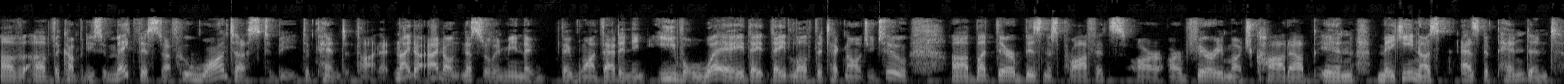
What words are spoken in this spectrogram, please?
of, of the companies who make this stuff who want us to be dependent on it. And I, I don't necessarily mean they, they want that in an evil way. They, they love the technology too, uh, but their business profits are, are very much caught up in making us as dependent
